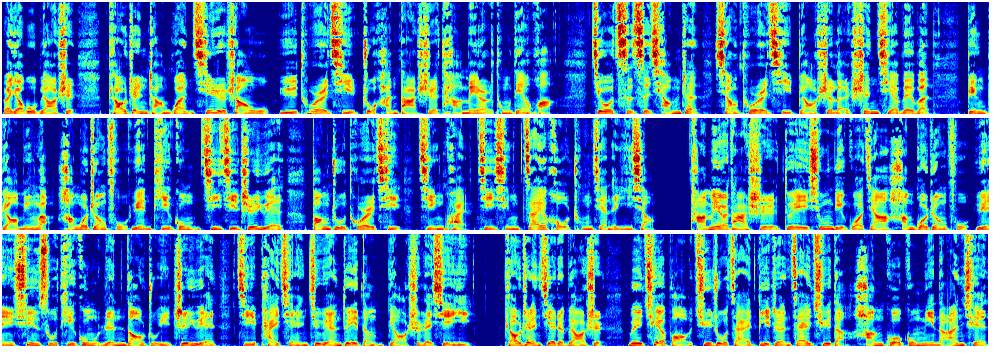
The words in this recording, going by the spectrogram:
外交部表示，朴振长官七日上午与土耳其驻韩大使塔梅尔通电话，就此次强震向土耳其表示了深切慰问，并表明了韩国政府愿提供积极支援，帮助土耳其尽快进行灾后重建的意向。塔梅尔大使对兄弟国家韩国政府愿迅速提供人道主义支援及派遣救援队等表示了谢意。朴振接着表示，为确保居住在地震灾区的韩国公民的安全，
